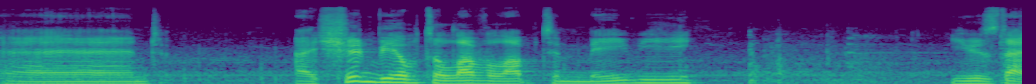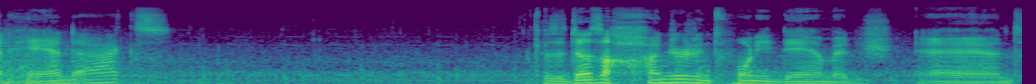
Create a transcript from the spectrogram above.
and I should be able to level up to maybe use that hand axe. Because it does 120 damage, and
